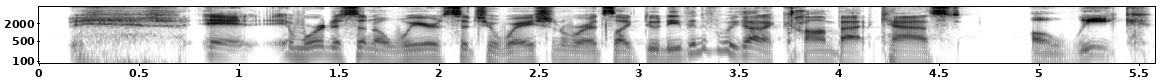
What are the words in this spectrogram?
it, it- we're just in a weird situation where it's like, dude, even if we got a combat cast a week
